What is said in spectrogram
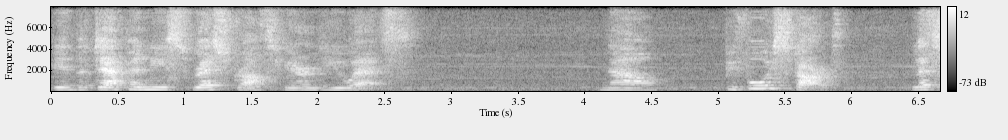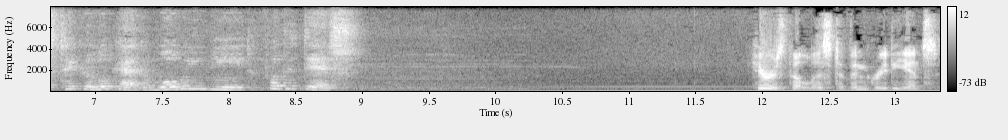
in the Japanese restaurants here in the U.S. Now, before we start, let's take a look at what we need for the dish. Here is the list of ingredients.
